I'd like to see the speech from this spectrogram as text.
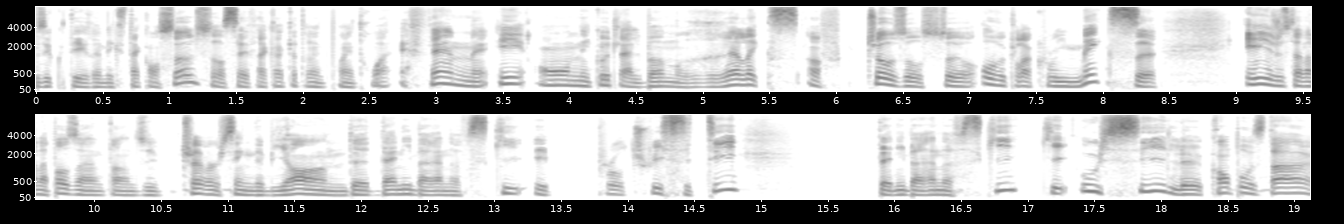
Vous écoutez Remix ta console sur CFAK 80.3 FM et on écoute l'album Relics of Chozo sur Overclock Remix. Et juste avant la pause, on a entendu Traversing the Beyond de Danny Baranovsky et Protricity. Danny Baranovsky, qui est aussi le compositeur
